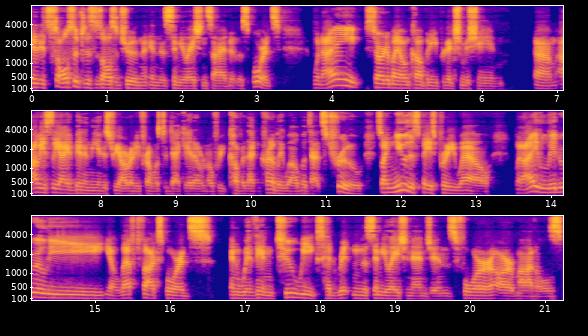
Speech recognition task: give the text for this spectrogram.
It's also this is also true in the, in the simulation side of the sports when I started my own company, Prediction Machine, um, obviously I had been in the industry already for almost a decade. I don't know if we covered that incredibly well, but that's true. So I knew the space pretty well. But I literally, you know, left Fox Sports and within two weeks had written the simulation engines for our models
